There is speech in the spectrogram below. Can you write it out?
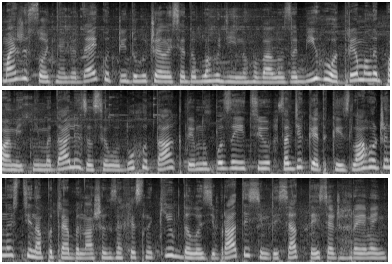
Майже сотня людей, котрі долучилися до благодійного велозабігу, отримали пам'ятні медалі за силу духу та активну позицію. Завдяки такій злагодженості на потреби наших захисників вдалося зібрати 70 тисяч гривень.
